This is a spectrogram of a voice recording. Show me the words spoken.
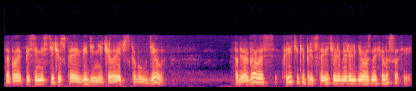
такое пессимистическое видение человеческого удела подвергалось критике представителями религиозной философии,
